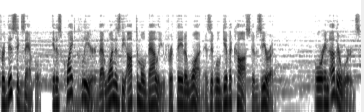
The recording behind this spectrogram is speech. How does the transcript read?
For this example, it is quite clear that 1 is the optimal value for theta 1 as it will give a cost of 0. Or in other words,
